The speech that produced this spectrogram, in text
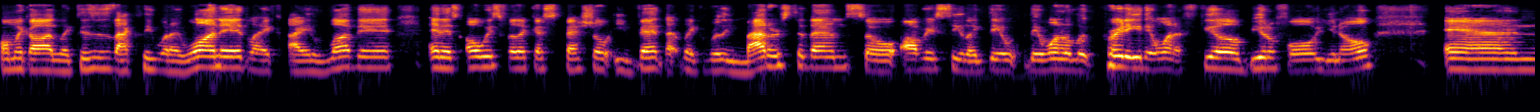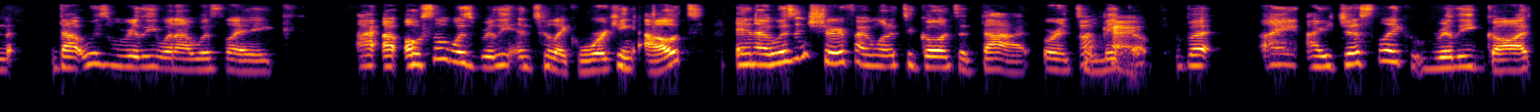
"Oh my god, like this is exactly what I wanted. Like I love it." And it's always for like a special event that like really matters to them. So obviously like they they want to look pretty, they want to feel beautiful, you know? And that was really when I was like I, I also was really into like working out and I wasn't sure if I wanted to go into that or into okay. makeup. But I I just like really got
